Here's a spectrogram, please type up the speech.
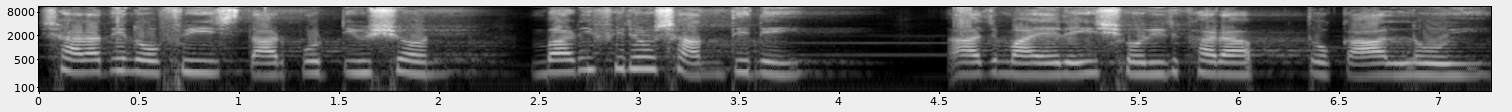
সারাদিন অফিস, তারপর টিউশন, বাড়ি ফিরেও শান্তি নেই। আজ মায়ের এই শরীর খারাপ, তো কাল ওই।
